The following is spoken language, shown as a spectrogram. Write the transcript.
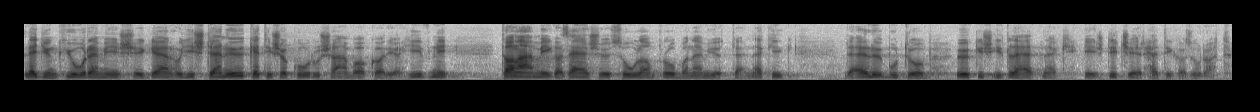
legyünk jó reménységgel, hogy Isten őket is a kórusába akarja hívni, talán még az első szólampróba nem jött el nekik, de előbb-utóbb ők is itt lehetnek és dicsérhetik az Urat.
